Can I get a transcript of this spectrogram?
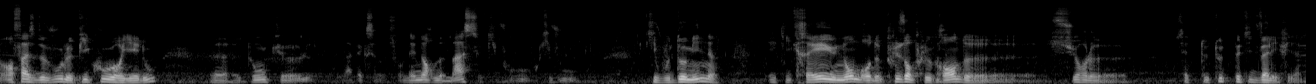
en face de vous le Picou Orielou, euh, donc euh, le- avec son, énorme masse qui vous, qui, vous, qui vous domine et qui crée une ombre de plus en plus grande euh, sur le, cette toute petite vallée finalement.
